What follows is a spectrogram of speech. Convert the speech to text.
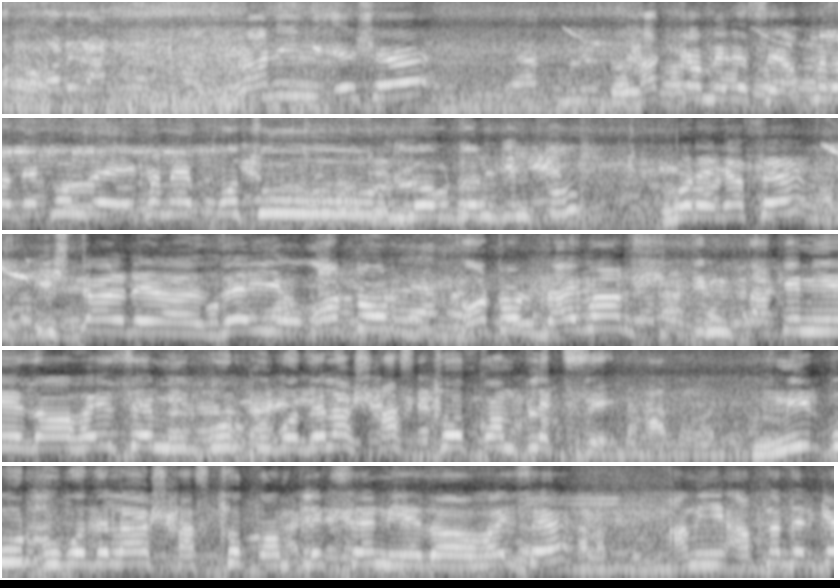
অটো গাড়ি রানিং এসে ধাক্কা মেরেছে। আপনারা দেখুন যে এখানে প্রচুর লোকজন কিন্তু ভরে গেছে। স্টার যেই অটোর অটোর ড্রাইভার তাকে নিয়ে যাওয়া হয়েছে মিরপুর উপজেলা স্বাস্থ্য কমপ্লেক্সে। মিরপুর উপজেলা স্বাস্থ্য কমপ্লেক্সে নিয়ে যাওয়া হয়েছে। আমি আপনাদেরকে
